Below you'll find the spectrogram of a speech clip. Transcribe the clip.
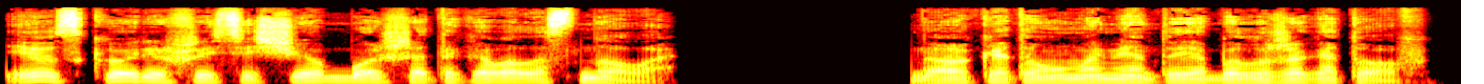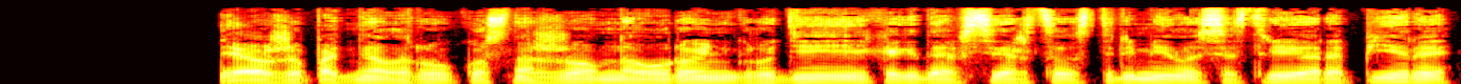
и, ускорившись, еще больше атаковала снова. Но к этому моменту я был уже готов. Я уже поднял руку с ножом на уровень груди, и когда в сердце устремилось острие рапиры,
